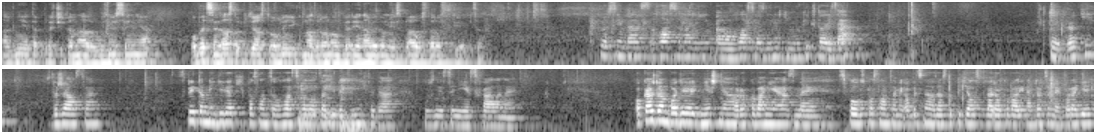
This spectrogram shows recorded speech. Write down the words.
Ak nie, tak prečítam návrh uznesenia. Obecné zastupiteľstvo Hliníku nad Ronom berie na vedomie správu starostky obce. Prosím vás, hlasovaním, eh, hlasovať s ruky. Kto je za? Kto je proti? Zdržal sa? Z prítomných deviatich poslancov hlasovalo za 9 z nich, teda uznesenie je schválené. O každom bode dnešného rokovania sme spolu s poslancami obecného zastupiteľstva rokovali na pracovnej porade,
